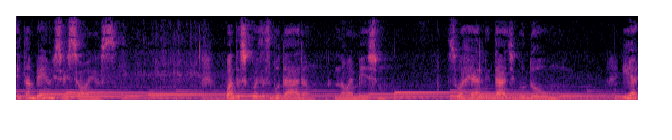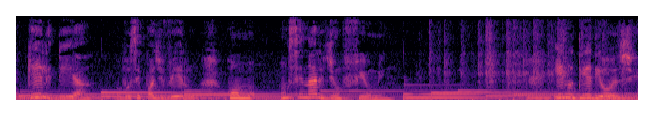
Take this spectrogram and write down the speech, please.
e também os seus sonhos? Quantas coisas mudaram, não é mesmo? Sua realidade mudou. E aquele dia você pode vê-lo como um cenário de um filme. E no dia de hoje,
